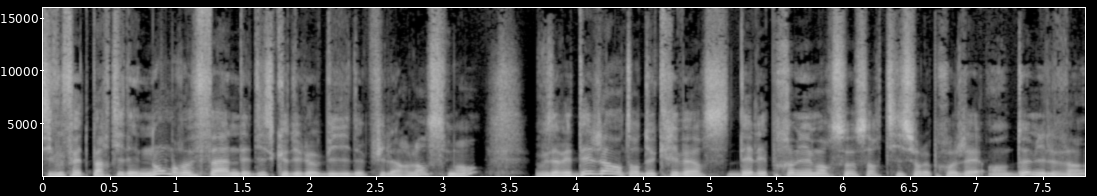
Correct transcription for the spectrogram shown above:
Si vous faites partie des nombreux fans des disques du lobby depuis leur lancement, vous avez déjà entendu Crivers dès les premiers morceaux sortis sur le projet en 2020,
